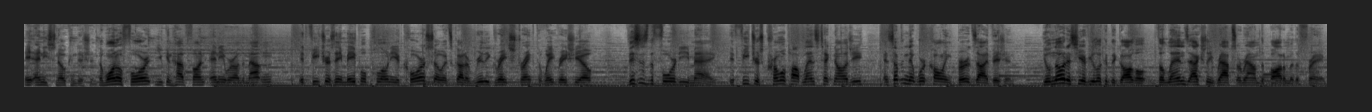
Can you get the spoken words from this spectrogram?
in any snow condition. The 104, you can have fun anywhere on the mountain. It features a maple paulownia core, so it's got a really great strength to weight ratio. This is the 4D Mag. It features ChromaPop lens technology and something that we're calling bird's eye vision. You'll notice here, if you look at the goggle, the lens actually wraps around the bottom of the frame.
